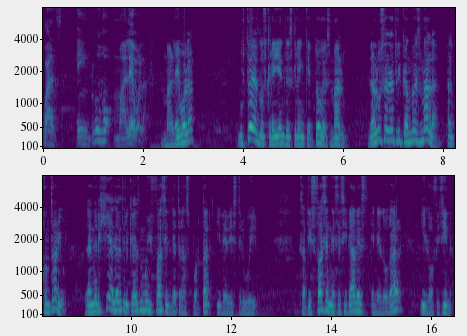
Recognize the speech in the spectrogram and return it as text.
falsa, e incluso malévola. ¿Malévola? Ustedes los creyentes creen que todo es malo. La luz eléctrica no es mala, al contrario, la energía eléctrica es muy fácil de transportar y de distribuir. Satisface necesidades en el hogar y la oficina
